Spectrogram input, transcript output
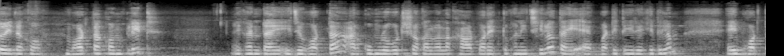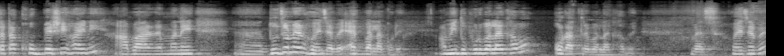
তো এই দেখো, ভর্তা কমপ্লিট এখানটায় এই যে ভর্তা আর কুমড়ো বটি সকালবেলা খাওয়ার পরে একটুখানি ছিল, তাই এক বাটিতেই রেখে দিলাম। এই ভর্তাটা খুব বেশি হয়নি, আবার মানে দুজনের হয়ে যাবে একবেলা করে। আমি দুপুরবেলায় খাব, ও রাত্রেবেলায় খাবে। ব্যাস, হয়ে যাবে।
